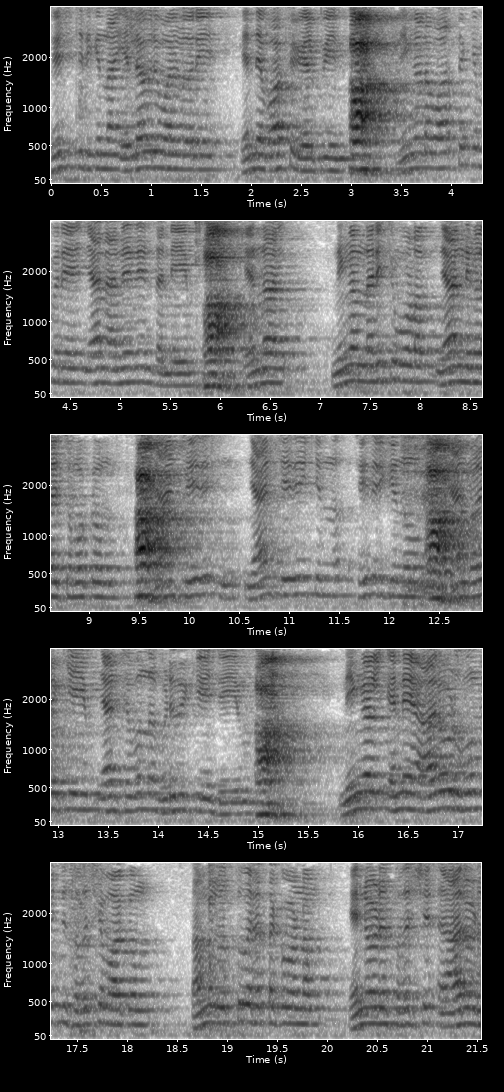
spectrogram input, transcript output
ശേഷിച്ചിരിക്കുന്ന എല്ലാവരുമായുള്ളവരെ എന്റെ വാക്ക് കേൾപ്പീൻ. നിങ്ങളുടെ വാർദ്ധക്യം വരെ ഞാൻ അനന്യൻ തന്നെയും. എന്നാൽ നിങ്ങൾ നരിക്കുവോളം ഞാൻ നിങ്ങളെ ചുമക്കും. ഞാൻ ചെയ്തി ഞാൻ ചെയ്തിരിക്കുന്നു ചെയ്തിരിക്കുന്നു. ഞാൻ വഹിക്കുകയും ഞാൻ ചുമന്ന് വിടുവിക്കുകയും ചെയ്യും. നിങ്ങൾ എന്നെ ആരോട് ഭൂമിച്ച് സദൃശ്യമാക്കും? തമ്മിൽ ഒത്തുവരത്തക്കവണ്ണം എന്നോട് സദൃശ്യ ആരോട്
